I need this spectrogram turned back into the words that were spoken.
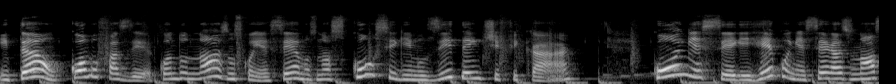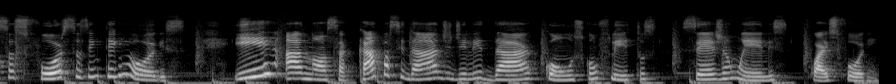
Então, como fazer? Quando nós nos conhecemos, nós conseguimos identificar, conhecer e reconhecer as nossas forças interiores e a nossa capacidade de lidar com os conflitos, sejam eles quais forem.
